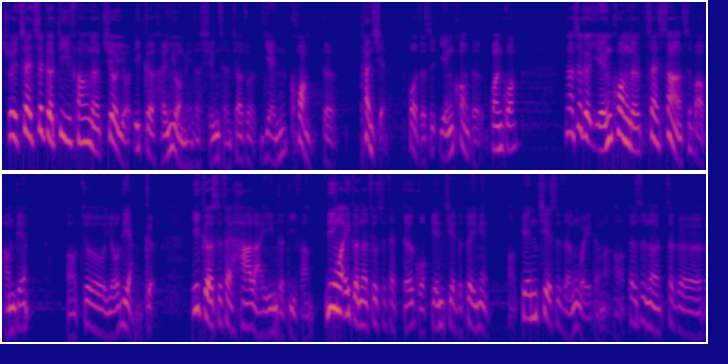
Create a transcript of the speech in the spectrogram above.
所以在这个地方呢就有一个很有名的行程，叫做盐矿的探险，或者是盐矿的观光。那这个盐矿呢，在萨尔兹堡旁边哦，就有两个，一个是在哈莱因的地方，另外一个呢就是在德国边界的对面哦。边界是人为的嘛哦，但是呢，这个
